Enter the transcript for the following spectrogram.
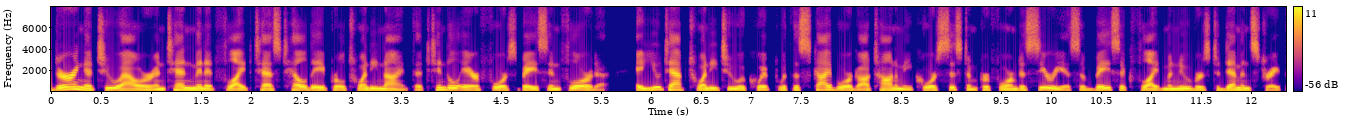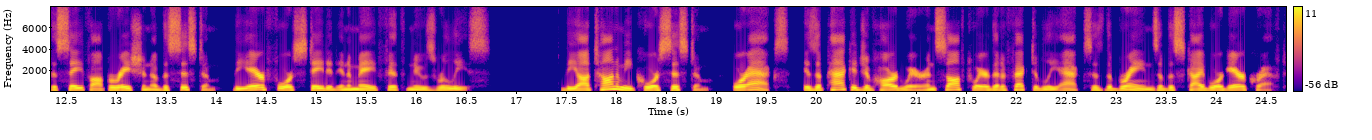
During a 2 hour and 10 minute flight test held April 29 at Tyndall Air Force Base in Florida, a UTAP 22 equipped with the Skyborg Autonomy Core system performed a series of basic flight maneuvers to demonstrate the safe operation of the system, the Air Force stated in a May 5 news release. The Autonomy Core System, or ACS, is a package of hardware and software that effectively acts as the brains of the Skyborg aircraft,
